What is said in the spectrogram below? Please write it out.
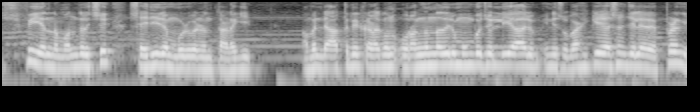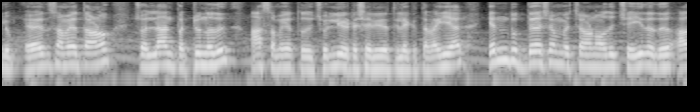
ഇഷ്ഫി എന്ന് മന്ത്രിച്ച് ശരീരം മുഴുവനും തടകി. അവൻ രാത്രി കിടക്കുന്ന ഉറങ്ങുന്നതിന് മുമ്പ് ചൊല്ലിയാലും ഇനി സുബാഹിക്ക് ശേഷം ചില എപ്പോഴെങ്കിലും ഏത് സമയത്താണോ ചൊല്ലാൻ പറ്റുന്നത് ആ സമയത്ത് അത് ചൊല്ലിയിട്ട് ശരീരത്തിലേക്ക് തടകിയാൽ എന്തുദ്ദേശം വെച്ചാണോ അത് ചെയ്തത് ആ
